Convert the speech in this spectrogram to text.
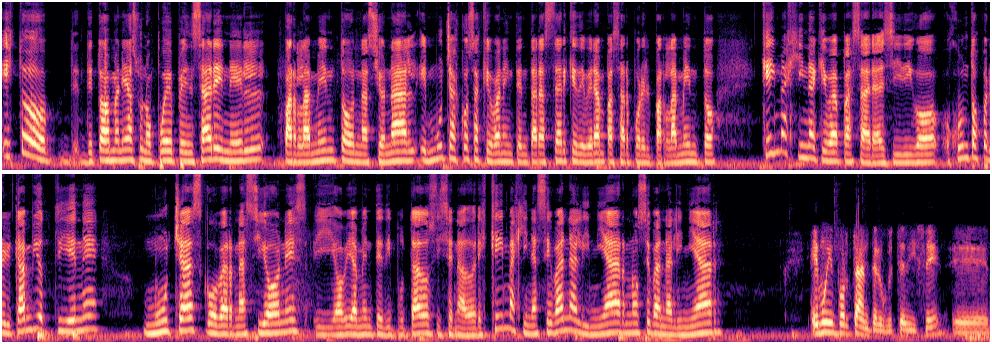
esto, de, todas maneras, uno puede pensar en el Parlamento Nacional, en muchas cosas que van a intentar hacer, que deberán pasar por el Parlamento. ¿Qué imagina que va a pasar allí? Digo, Juntos por el Cambio tiene muchas gobernaciones y obviamente diputados y senadores. ¿Qué imagina? ¿Se van a alinear? ¿No se van a alinear? Es muy importante lo que usted dice, eh,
